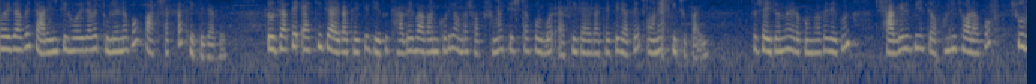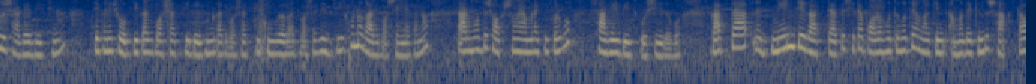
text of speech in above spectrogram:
হয়ে যাবে, চার ইঞ্চি হয়ে যাবে, তুলে নেব, পাট শাকটা থেকে যাবে। তো যাতে একই জায়গা থেকে, যেহেতু ছাদে বাগান করি, আমরা সবসময় চেষ্টা করব একই জায়গা থেকে যাতে অনেক কিছু পাই। তো সেই জন্য এরকমভাবে দেখুন, শাকের বীজ যখনই ছড়াবো, শুধু শাকের বীজ না, যেখানে সবজি গাছ বসাচ্ছি, বেগুন গাছ বসাচ্ছি, কুমড়ো গাছ বসাচ্ছি, যে কোনো গাছ বসাই না কেন, তার মধ্যে সবসময় আমরা কি করব, শাকের বীজ বসিয়ে দেবো। গাছটা মেন যে গাছটা আছে, সেটা বড় হতে হতে আমার কিন্তু আমাদের কিন্তু শাকটাও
